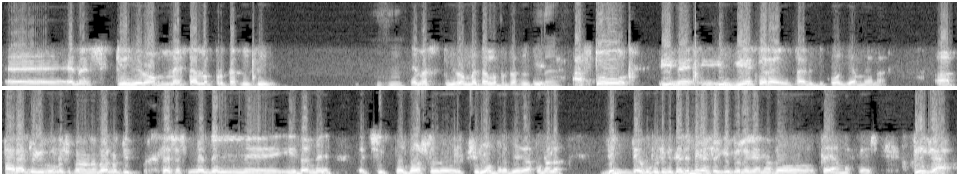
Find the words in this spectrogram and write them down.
ε, ένα σκληρό μέταλλο πρωταθλητή. Ένας σκληρός μέταλλο πρωταθλητή. Ναι. Αυτό είναι ιδιαίτερα ενθαρρυντικό για μένα. Α, παρά το γεγονός επαναλαμβάνω ότι χθες ας πούμε δεν ε, είδαμε έτσι ποδόσφαιρο υψηλών προδιαγραφών αλλά δεν, εγώ προσωπικά δεν πήγα στο γήπεδο για να δω θέαμα χθες. Πήγα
